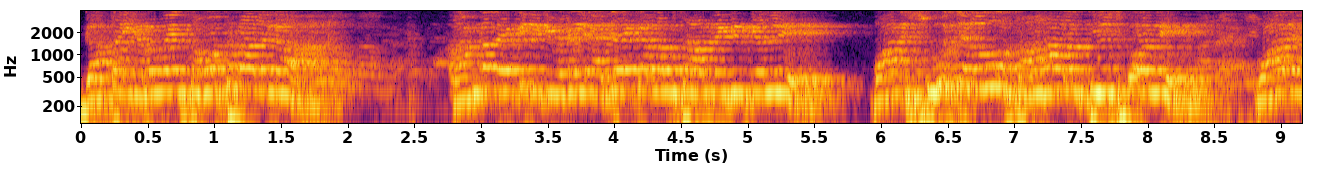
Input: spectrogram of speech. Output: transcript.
గత ఇరవై సంవత్సరాలుగా అన్న దగ్గరికి వెళ్ళి అజయ్ కలం సార్ దగ్గరికి వెళ్ళి వారి సూచనలు సలహాలు తీసుకొని వారి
